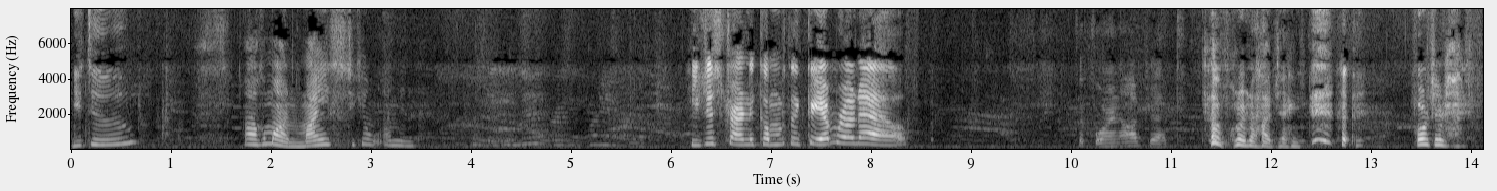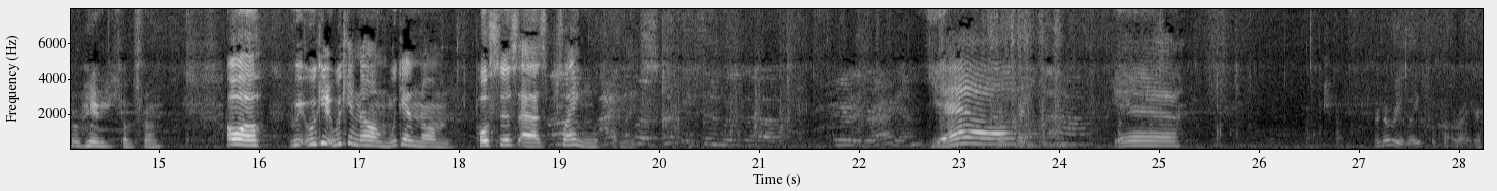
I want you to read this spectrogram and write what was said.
YouTube. Oh come on, mice! You can. I mean, he's just trying to come with the camera now. It's a foreign object. For foreign object. Fortune from here he comes from. Oh well, we, we can we can um we can um post this as playing with the mice. Yeah. Okay. Yeah. We're gonna be late for car rider.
